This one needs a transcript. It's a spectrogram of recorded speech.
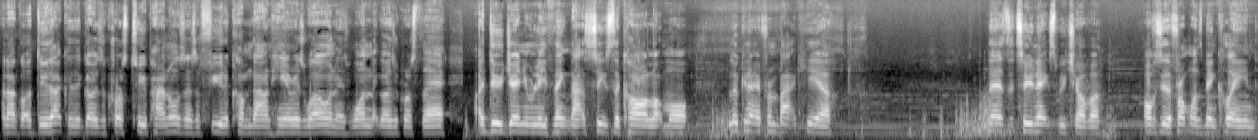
and I've got to do that because it goes across two panels there's a few that come down here as well and there's one that goes across there I do genuinely think that suits the car a lot more looking at it from back here there's the two next to each other obviously the front one's been cleaned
